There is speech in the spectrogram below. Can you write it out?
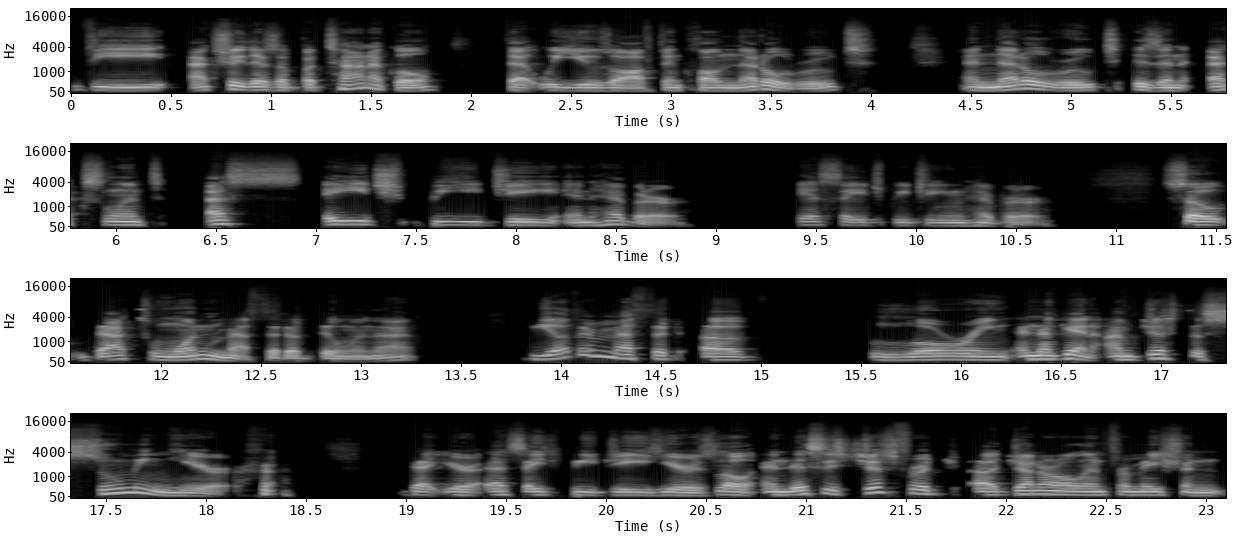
the actually, there's a botanical that we use often called nettle root. And nettle root is an excellent SHBG inhibitor. SHBG inhibitor. So that's one method of doing that. The other method of lowering, and again, I'm just assuming here that your SHBG here is low. And this is just for uh, general information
